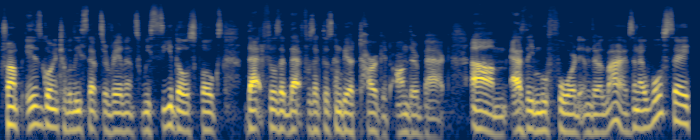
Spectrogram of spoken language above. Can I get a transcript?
Trump is going to release that surveillance, we see those folks, that feels like that feels like there's going to be a target on their back um, as they move forward in their lives. And I will say,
